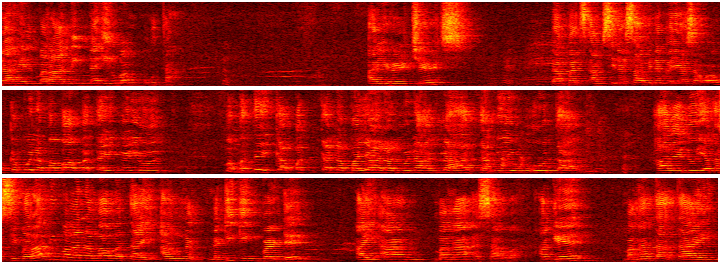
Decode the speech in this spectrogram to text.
dahil maraming naiwang utang. Are you here, church? Dapat ang sinasabi ng kanyang asawa, huwag ka muna mamamatay ngayon. Mamatay kapag ka namayaran mo na ang lahat ng iyong utang. Hallelujah. Kasi maraming mga namamatay, ang nag- nagiging burden ay ang mga asawa. Again, mga tatay,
